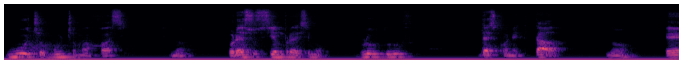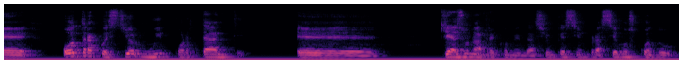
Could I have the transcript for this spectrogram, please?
mucho, mucho más fácil, ¿no? Por eso siempre decimos Bluetooth desconectado, ¿no? Eh, otra cuestión muy importante, que es una recomendación que siempre hacemos cuando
